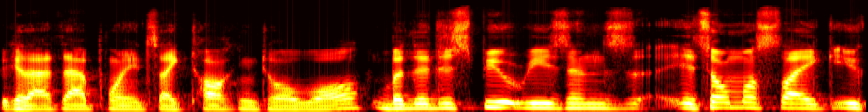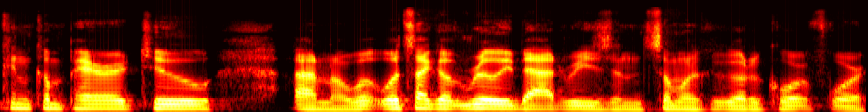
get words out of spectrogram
because at that point it's like talking to a wall. But the dispute reasons, it's almost like you can compare it to, I don't know, what's like a really bad reason someone could go to court for.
